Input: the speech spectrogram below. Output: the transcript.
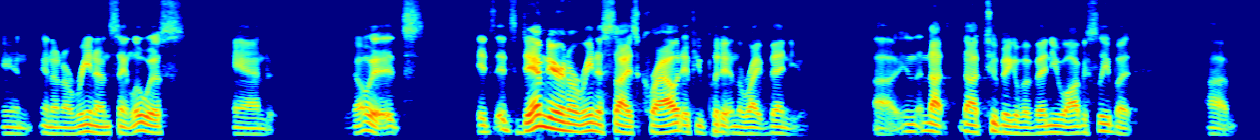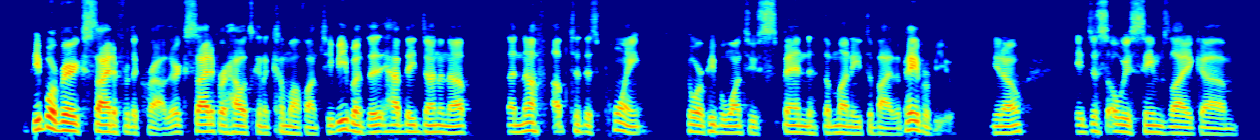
in in an arena in St. Louis and you know it's it's it's damn near an arena size crowd if you put it in the right venue. Uh, not not too big of a venue obviously, but uh, people are very excited for the crowd. They're excited for how it's going to come off on TV, but they, have they done enough enough up to this point to where people want to spend the money to buy the pay-per-view, you know? It just always seems like um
